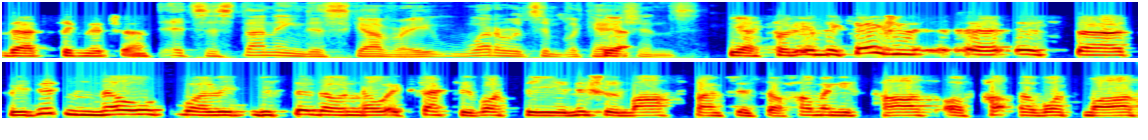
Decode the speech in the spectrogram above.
that signature. It's a stunning discovery. What are its implications? Yeah, yeah so the implication uh, is that we didn't know, well, we, we, still don't know exactly what the initial mass function is. So how many stars of how, uh, what mass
